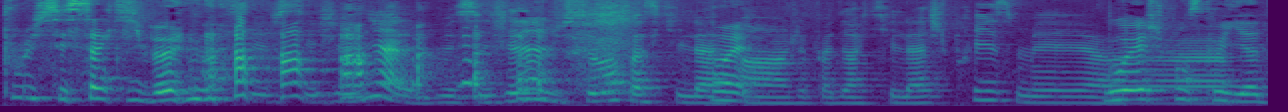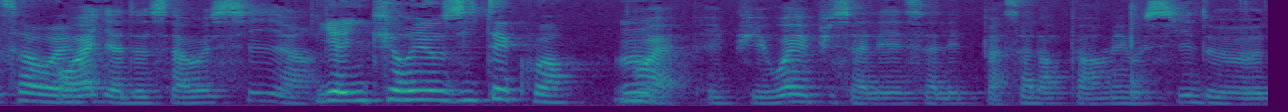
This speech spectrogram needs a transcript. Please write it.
plus c'est ça qu'ils veulent. C'est c'est génial, mais c'est génial justement parce qu'il a, Ouais. enfin, je vais pas dire qu'il lâche prise, mais euh, Ouais, je pense qu'il y a de ça, ouais. ouais, il y a de ça aussi. Il y a une curiosité, quoi. Mm. Ouais, et puis ouais, et puis ça les, ça les, ça leur permet aussi de,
